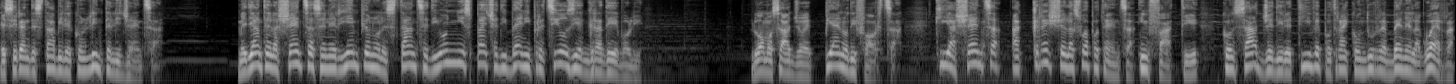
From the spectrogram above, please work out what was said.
e si rende stabile con l'intelligenza. Mediante la scienza se ne riempiono le stanze di ogni specie di beni preziosi e gradevoli. L'uomo saggio è pieno di forza. Chi ha scienza accresce la sua potenza. Infatti, con sagge direttive potrai condurre bene la guerra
